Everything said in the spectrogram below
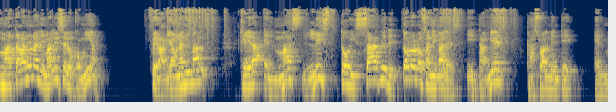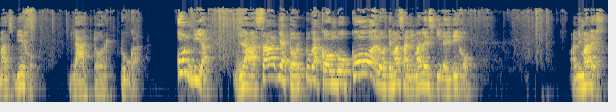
mataban un animal y se lo comían. Pero había un animal que era el más listo y sabio de todos los animales y también, casualmente, el más viejo, la tortuga. Un día, la sabia tortuga convocó a los demás animales y les dijo, animales,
